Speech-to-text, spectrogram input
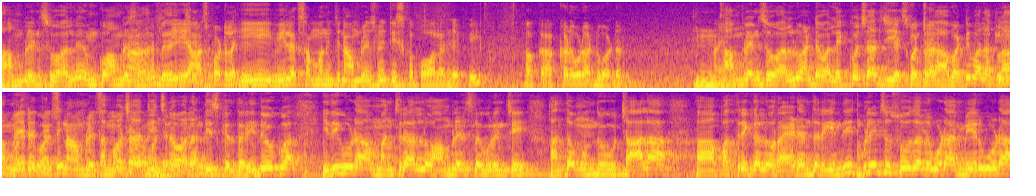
అంబులెన్స్ వాళ్ళే ఇంకో అంబులెన్స్ ఈ. హాస్పిటల్ ఈ వీళ్ళకి సంబంధించిన అంబులెన్స్ని తీసుకుపోవాలని చెప్పి అక్క- అక్కడ కూడా అడ్డుపడ్డారు. అంబులెన్స్ వాళ్ళు అంటే వాళ్ళు ఎక్కువ ఛార్జ్ చేసుకుంటారు. కాబట్టి వాళ్ళకి తక్కువ ఛార్జ్ ఇచ్చిన వాళ్ళని తీసుకెళ్తారు. ఇది ఒక ఇది కూడా మంచిర్యాలలో అంబులెన్స్ల గురించి అంతకుముందు చాలా పత్రికల్లో రాయడం జరిగింది. అంబులెన్స్ సోదరులు కూడా మీరు కూడా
